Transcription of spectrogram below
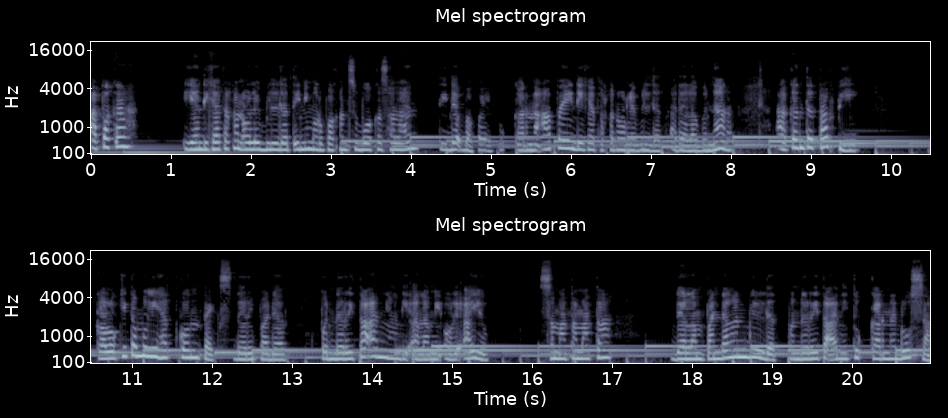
Apakah yang dikatakan oleh Bildad ini merupakan sebuah kesalahan? Tidak Bapak Ibu, karena apa yang dikatakan oleh Bildad adalah benar. Akan tetapi, kalau kita melihat konteks daripada penderitaan yang dialami oleh Ayub, semata-mata dalam pandangan Bildad, penderitaan itu karena dosa.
